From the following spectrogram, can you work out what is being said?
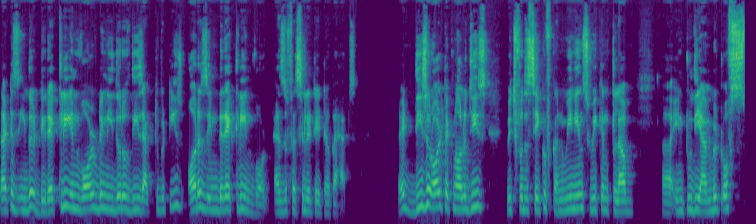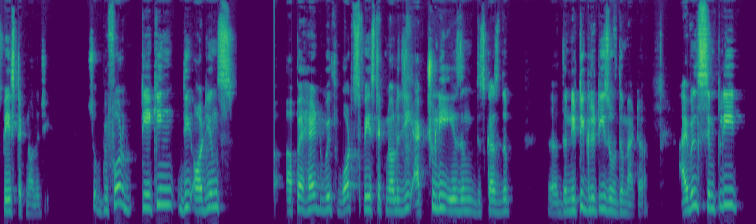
that is either directly involved in either of these activities or is indirectly involved as a facilitator perhaps right? These are all technologies which for the sake of convenience we can club uh, into the ambit of space technology. So before taking the audience up ahead with what space technology actually is and discuss the uh, the nitty gritties of the matter i will simply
